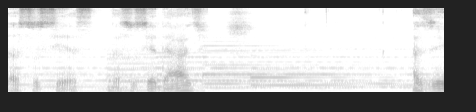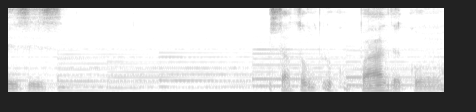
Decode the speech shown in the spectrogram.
da, da sociedade às vezes está tão preocupada com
